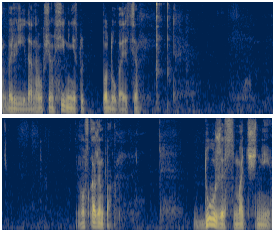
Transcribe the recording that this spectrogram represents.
Беліда. Ну, в общем, всі мені тут подобається. Ну, скажімо так. Дуже смачні.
